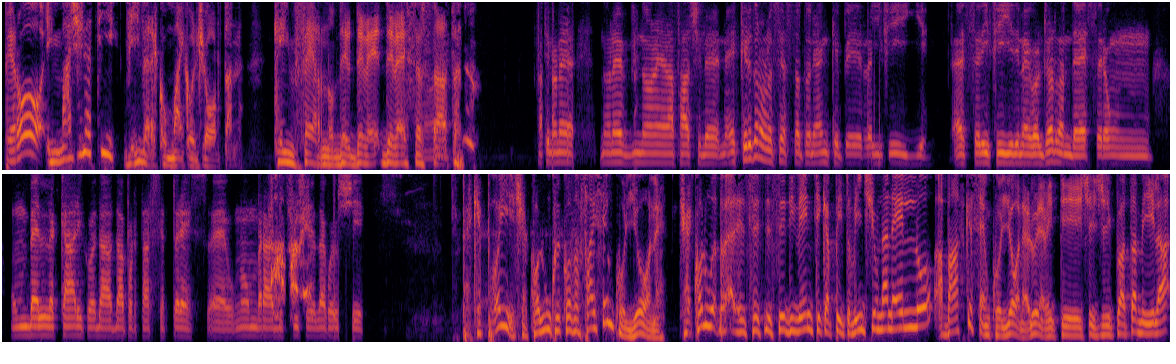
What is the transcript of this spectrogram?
Però immaginati vivere con Michael Jordan. Che inferno de- deve, deve, essere no, stato. Infatti non, è, non, è, non era facile, e credo non lo sia stato neanche per i figli. Essere i figli di Michael Jordan deve essere un un bel carico da, da portarsi appresso, è un'ombra ah, difficile da uscire. Perché poi, cioè, qualunque cosa fai, sei un coglione. Cioè, se, se, diventi, capito, vinci un anello a basket, sei un coglione. Lui ne ha 20 50.000,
